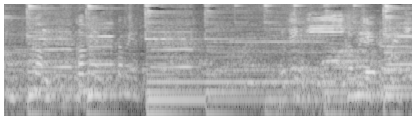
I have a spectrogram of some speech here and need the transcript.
come, come, come here, come here. Come here, come here.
